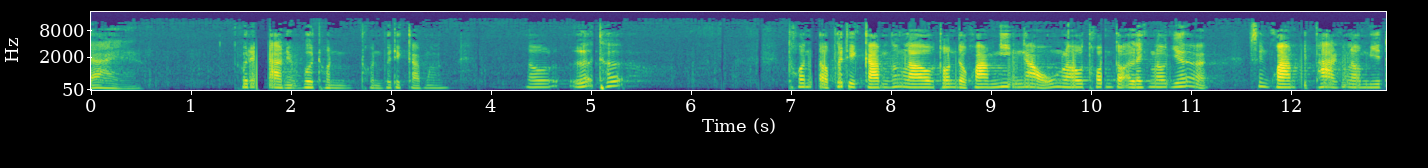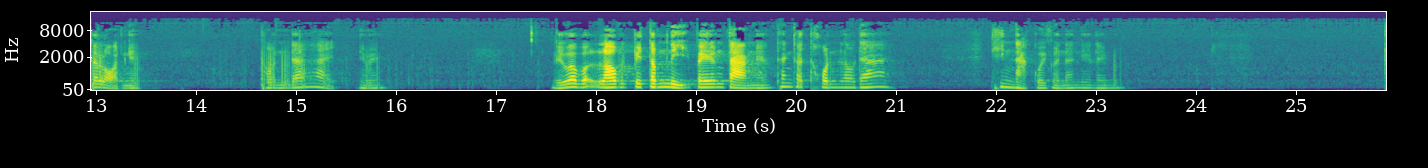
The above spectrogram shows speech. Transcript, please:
ได้พระเจ้าเนี่ยพูดทนทนพฤติกรรมของเราเราเลอะเทอะ นต่อพฤติกรรมของเรา ทนต่อความงี่เง่าของเราทนต่ออะไรของเราเยอะ ซึ่งความผิดพลาดของเรามีตลอดไงทนได้ใช่ไหมหรือว่าเราไปตำหนิไปต่าง ๆ เนี่ย ท่านก็ทนเราได้ ที่หนักไว้กว่านั้นนี่อะไรไป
